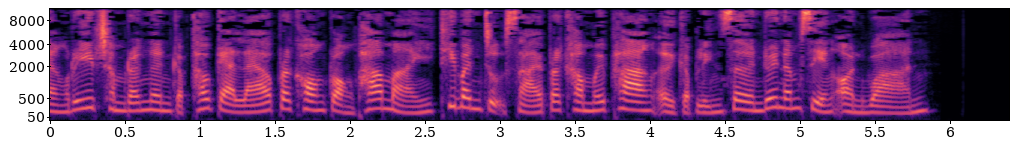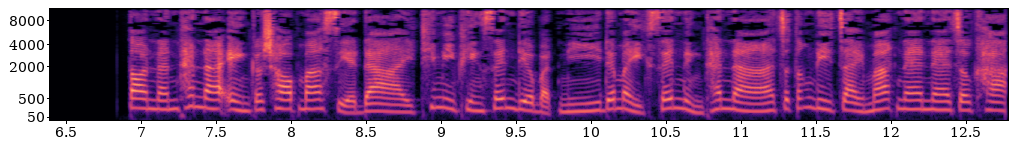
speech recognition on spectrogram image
นางรีบชำระเงินกับเท่าแก่แล้วประคองกล่องผ้าไหมที่บรรจุสายประคำไว้พลางเอ่ยกับหลินเซินด้วยน้ำเสียงอ่อนหวาน ตอนนั้นท่านนาเองก็ชอบมากเสียดายที่มีเพียงเส้นเดียวบัดนี้ได้มาอีกเส้นหนึ่งท่านนาจะต้องดีใจมากแน่ๆเจ้าค่ะ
